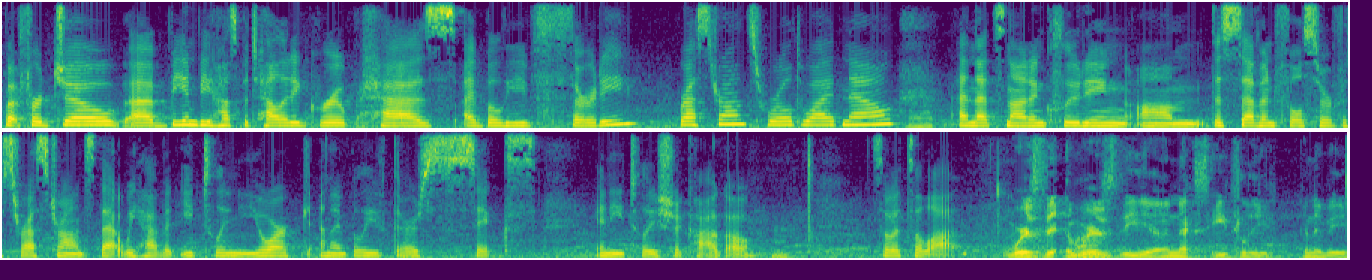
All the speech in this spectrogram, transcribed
but for Joe, uh, B and B Hospitality Group has, I believe, thirty restaurants worldwide now, and that's not including um, the seven full-service restaurants that we have at Eataly, New York, and I believe there's six in Eataly, Chicago. So it's a lot. Where's the Where's the uh, next Eataly going to be?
